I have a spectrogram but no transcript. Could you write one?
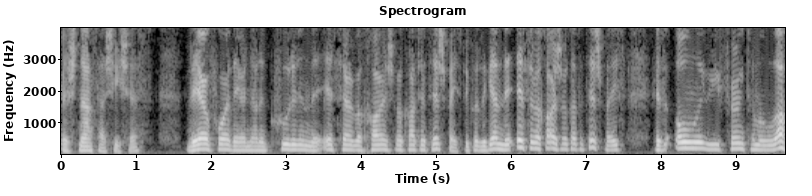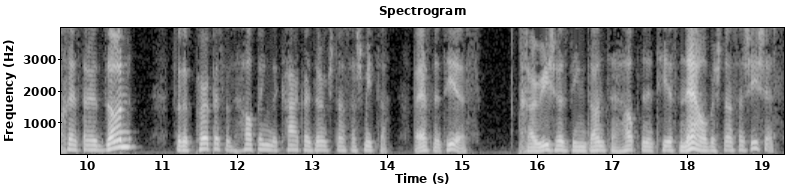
b'Shnas HaShishas, Therefore, they are not included in the Isser V'charish V'kata Tishbais, because again, the Isser V'charish V'kata Tishbais is only referring to malachas that are done for the purpose of helping the karka during Shnas HaShmitza. By Es Charisha is being done to help the Netias now by Shnas HaShishes,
